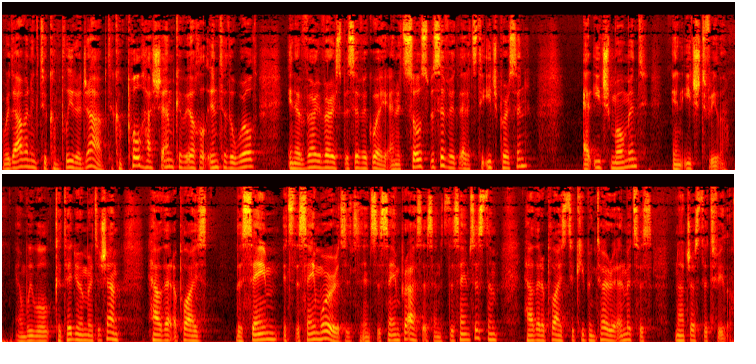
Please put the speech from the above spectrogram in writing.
We're davening to complete a job, to pull Hashem Kaviyachal into the world in a very, very specific way. And it's so specific that it's to each person, at each moment, in each tefillah. And we will continue in Hashem how that applies the same, it's the same words, it's, it's the same process, and it's the same system, how that applies to keeping Torah and mitzvahs, not just the tefillah.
